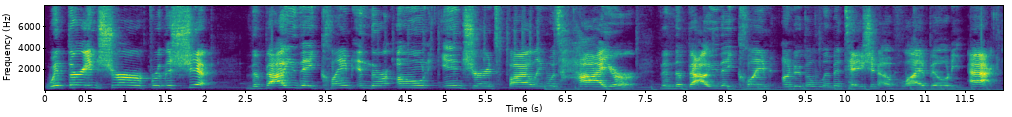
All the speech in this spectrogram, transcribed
with their insurer for the ship. The value they claimed in their own insurance filing was higher than the value they claimed under the Limitation of Liability Act.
